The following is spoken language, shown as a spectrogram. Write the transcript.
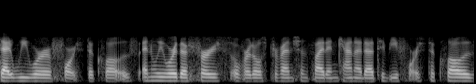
that we were forced to close. And we were the first overdose prevention site in Canada to be forced to close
